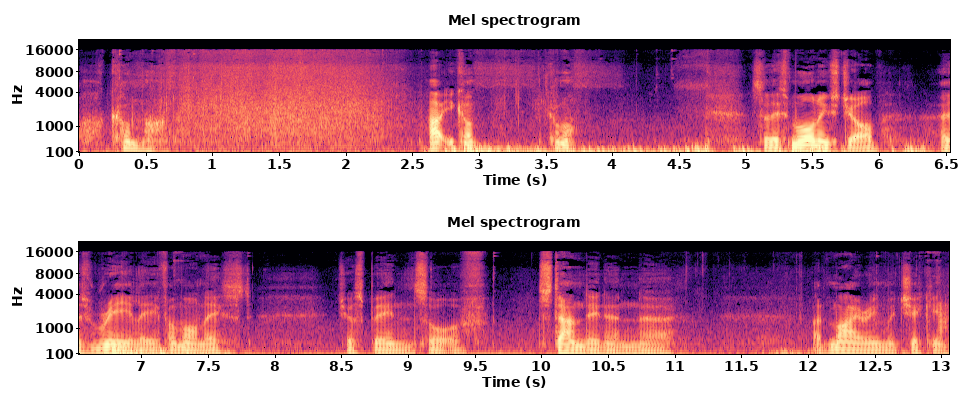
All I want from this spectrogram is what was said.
Oh, come on. Out you come. Come on. So this morning's job has really, if I'm honest, just been sort of standing and uh, admiring my chicken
